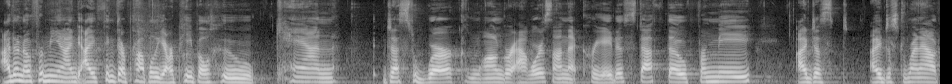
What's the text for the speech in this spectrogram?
I don't know, for me, I, I think there probably are people who can just work longer hours on that creative stuff, though for me, I just, I just run out.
